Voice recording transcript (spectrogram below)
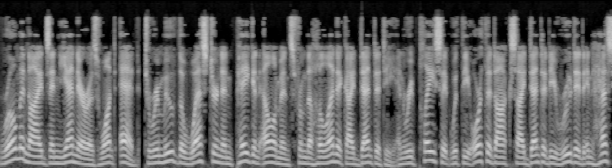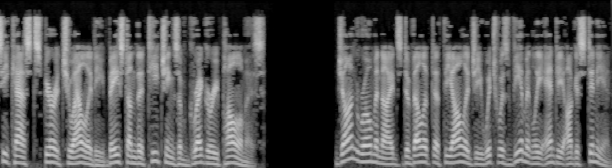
Romanides and Yannaras want ed to remove the Western and pagan elements from the Hellenic identity and replace it with the Orthodox identity rooted in hesychast spirituality based on the teachings of Gregory Palamas. John Romanides developed a theology which was vehemently anti-Augustinian.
